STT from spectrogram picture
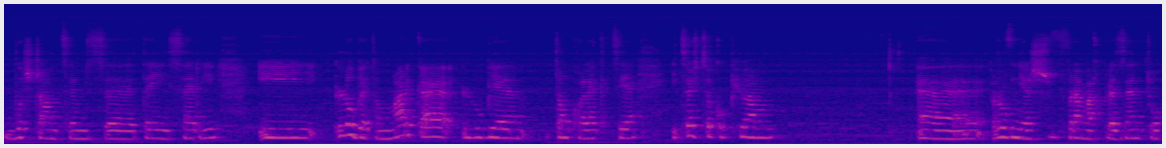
błyszczącym z tej serii i lubię tą markę, lubię tą kolekcję i coś, co kupiłam e, również w ramach prezentu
